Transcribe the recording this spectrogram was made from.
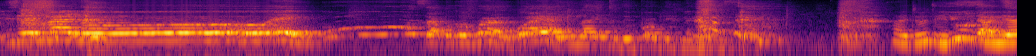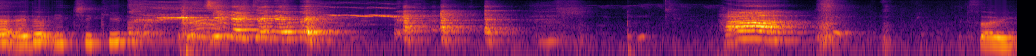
It's a lie, oh! Hey! Why are you lying to the public like this? I don't eat You suya. I don't eat chicken. Sorry,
